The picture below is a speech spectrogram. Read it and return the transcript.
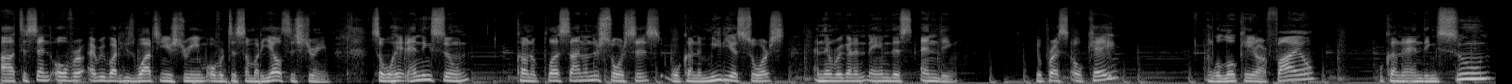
uh, to send over everybody who's watching your stream over to somebody else's stream. So we'll hit ending soon. Come to plus sign under sources. We'll come to media source, and then we're going to name this ending. You'll press OK. We'll locate our file. We'll come to ending soon.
